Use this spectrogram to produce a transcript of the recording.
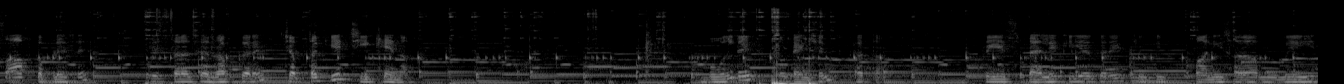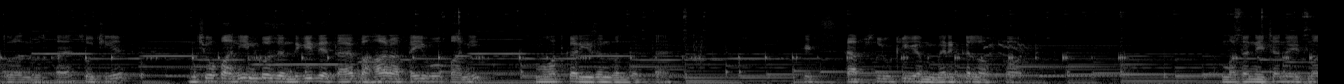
साफ़ कपड़े से इस तरह से रब करें जब तक ये चीखे ना। बोल दे तो टेंशन खत्म। फेस पहले क्लियर करें, क्योंकि पानी सारा मुँह में ही तुरंत घुसता है। सोचिए, जो पानी इनको ज़िंदगी देता है, बाहर आते ही वो पानी मौत का रीज़न बन सकता है। It's absolutely a miracle of God mother nature ने इतना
